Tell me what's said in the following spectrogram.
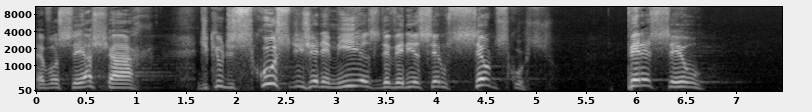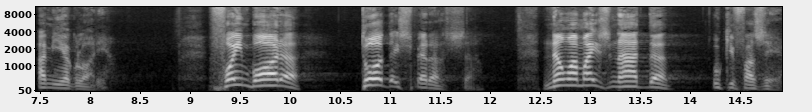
é você achar de que o discurso de Jeremias deveria ser o seu discurso. Pereceu a minha glória. Foi embora toda a esperança. Não há mais nada o que fazer.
